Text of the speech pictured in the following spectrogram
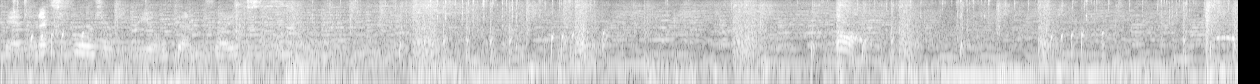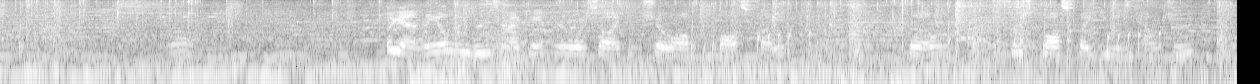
Okay, the next floors are real gunfights. Oh yeah, and the only reason I came here was so I can show off the boss fight. The, the first boss fight you encounter.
